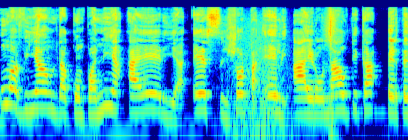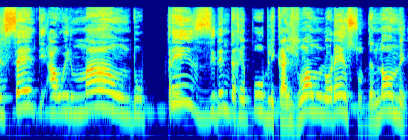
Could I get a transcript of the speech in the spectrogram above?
Um avião da companhia aérea SJL Aeronáutica pertencente ao irmão do presidente da República, João Lourenço, de nome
